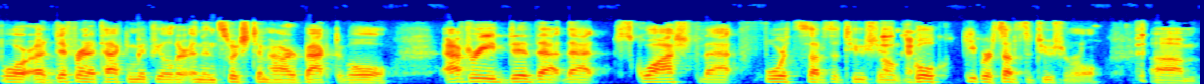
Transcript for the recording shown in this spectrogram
for a different attacking midfielder, and then switched Tim Howard back to goal. After he did that, that squashed that fourth substitution, okay. goalkeeper substitution rule. Um,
